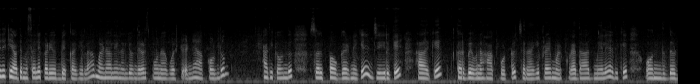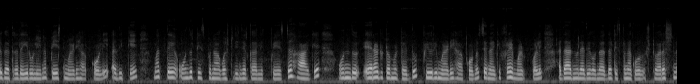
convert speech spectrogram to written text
ಇದಕ್ಕೆ ಯಾವುದೇ ಮಸಾಲೆ ಕಡಿಯೋದು ಬೇಕಾಗಿಲ್ಲ. ಮಣಾಲಿನಲ್ಲಿ ಒಂದೆರಡು ಸ್ಪೂನ್ ಆಗುವಷ್ಟು ಎಣ್ಣೆ ಹಾಕ್ಕೊಂಡು, ಅದಕ್ಕೆ ಒಂದು ಸ್ವಲ್ಪ ಒಗ್ಗರಣೆಗೆ, ಜೀರಿಗೆ, ಹಾಗೆ ಕರಿಬೇವನ್ನ ಹಾಕಿಬಿಟ್ಟು ಚೆನ್ನಾಗಿ ಫ್ರೈ ಮಾಡ್ಕೊಳ್ಳಿ. ಅದಾದಮೇಲೆ ಅದಕ್ಕೆ ಒಂದು ದೊಡ್ಡ ಗಾತ್ರದ ಈರುಳ್ಳಿನ ಪೇಸ್ಟ್ ಮಾಡಿ ಹಾಕ್ಕೊಳ್ಳಿ. ಅದಕ್ಕೆ ಮತ್ತೆ ಒಂದು ಟೀ ಸ್ಪೂನ್ ಆಗುವಷ್ಟು ಜಿಂಜರ್ ಗಾರ್ಲಿಕ್ ಪೇಸ್ಟ್ ಹಾಗೆ ಒಂದು ಎರಡು ಟೊಮೆಟೊದ್ದು ಪ್ಯೂರಿ ಮಾಡಿ ಹಾಕ್ಕೊಂಡು ಚೆನ್ನಾಗಿ ಫ್ರೈ ಮಾಡ್ಕೊಳ್ಳಿ. ಅದಾದಮೇಲೆ ಅದಕ್ಕೆ ಒಂದು ಅರ್ಧ ಟೀ ಸ್ಪೂನ್ ಆಗುವಷ್ಟು ಅರಶಿನ,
